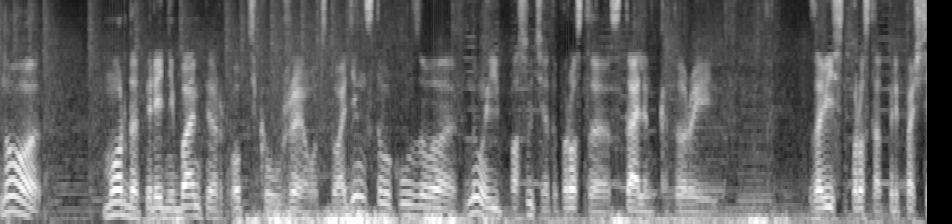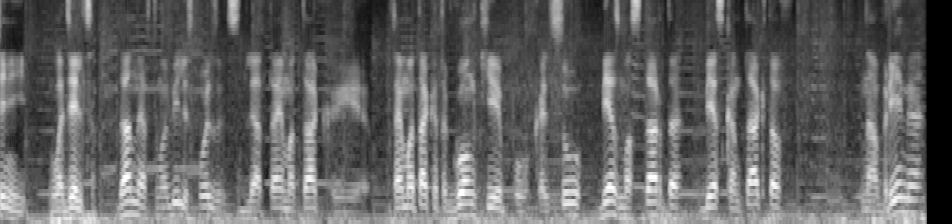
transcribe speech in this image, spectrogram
Но морда, передний бампер, оптика уже от 111 кузова. Ну и по сути это просто стайлинг, который зависит просто от предпочтений владельца. Данный автомобиль используется для Attack. И Attack это гонки по кольцу, без масс-старта, без контактов, на время.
